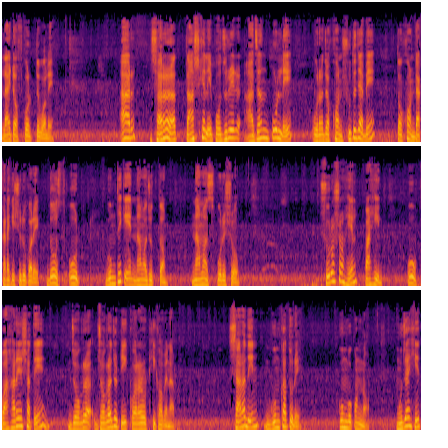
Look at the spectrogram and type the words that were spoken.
লাইট অফ করতে বলে। আর সারা রাত তাস খেলে পজরের আজান পড়লে ওরা যখন শুতে যাবে তখন ডাকাডাকি শুরু করে। দোস্ত, উঠ। ঘুম থেকে নামাজ উত্তম। নামাজ পড়ে শো। সুরসহেল পাহিব। ও পাহাড়ের সাথে ঝগড়া, ঝগড়াঝটি করারও ঠিক হবে না। সারাদিন গুমকাতুরে কুম্ভকর্ণ। মুজাহিদ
